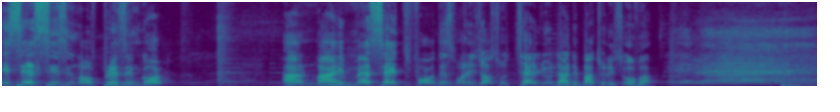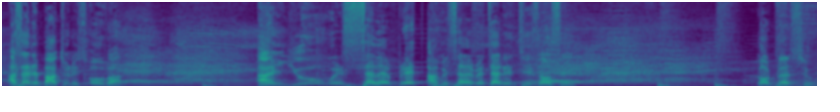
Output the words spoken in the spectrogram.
It's a season of praising God. And my message for this morning is just to tell you that the battle is over. I said the battle is over. And you will celebrate and be celebrated in Jesus' name. God bless you.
